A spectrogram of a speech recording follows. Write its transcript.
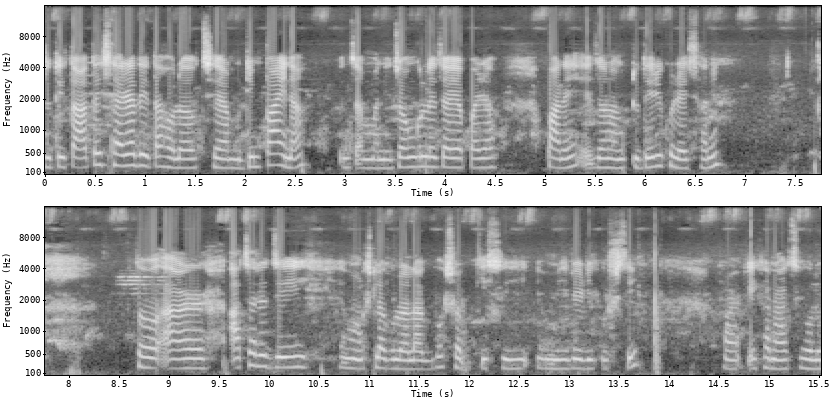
যদি তাড়াতাড়ি ছেড়ে দিই তাহলে হচ্ছে আমি ডিম পাই না। মানে জঙ্গলে যাইয়া পাইয়া পারে এই জন্য আমি একটু দেরি করে ছাড়ি। তো আর আচারে যেই মশলাগুলো লাগবো, সব কিছুই আমি রেডি করছি। আর এখানে আছে হলো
